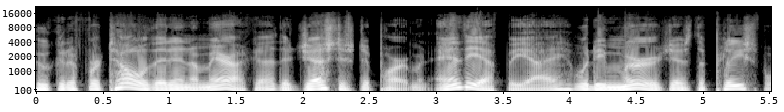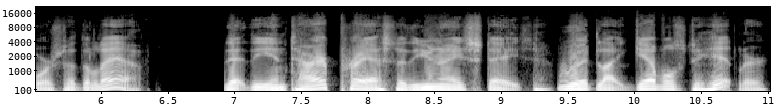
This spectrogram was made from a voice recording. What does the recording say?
Who could have foretold that in America the Justice Department and the FBI would emerge as the police force of the left? That the entire press of the United States would, like Goebbels to Hitler,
